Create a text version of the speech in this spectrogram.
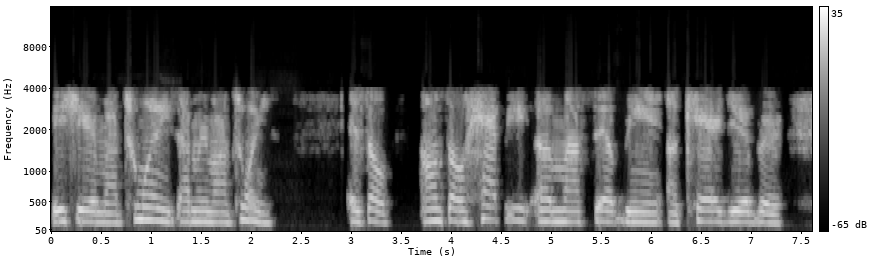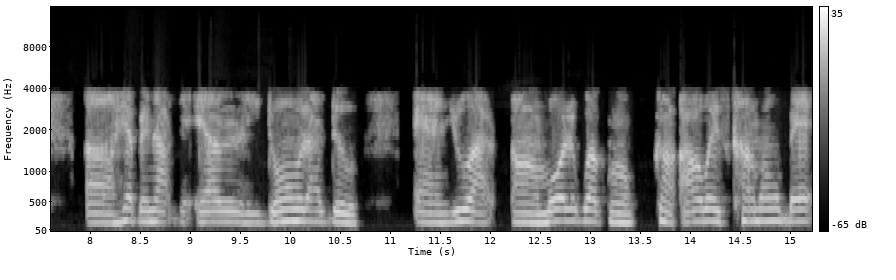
this year in my 20s, I'm in my 20s. And so I'm so happy of myself being a caregiver, uh, helping out the elderly, doing what I do. And you are um, more than welcome. Come, always come on back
